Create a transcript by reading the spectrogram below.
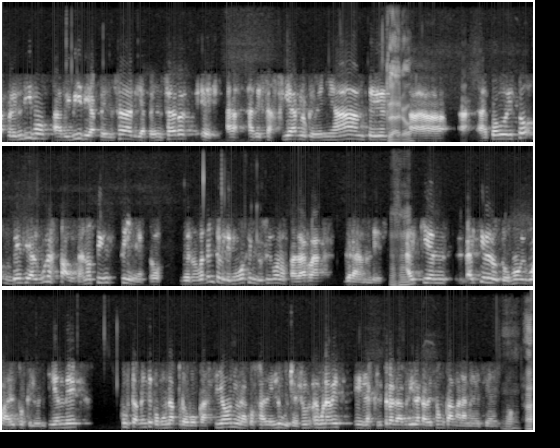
aprendimos a vivir y a pensar y a pensar, eh, a, a desafiar lo que venía antes, Claro. a, a- a todo esto desde algunas pautas, no sin, sin esto. De repente el lenguaje inclusivo nos agarra grandes. Hay quien hay quien lo tomó igual porque lo entiende justamente como una provocación y una cosa de lucha. Yo alguna vez eh, la escritora Gabriela Cabezón Cámara me decía eso. Ajá.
